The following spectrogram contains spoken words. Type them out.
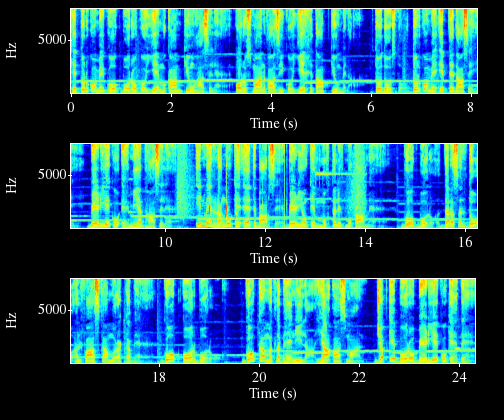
कि तुर्कों में गोक बोरो को ये मुकाम क्यों हासिल है? और उस्मान गाजी को ये खिताब क्यों मिला? तो दोस्तों, तुर्कों में इब्तदा से ही बेड़िए को अहमियत हासिल है। इनमें रंगों के एतबार से बेड़ियों के मुख्तलिफ़ मुकाम हैं। गोक बोरो, दरअसल दो अल्फाज का मुरक्कब है। गोक और बोरो। गोक का मतलब है नीला या आसमान, जबकि बोरो बेड़िए को कहते हैं,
